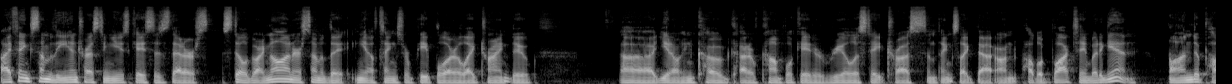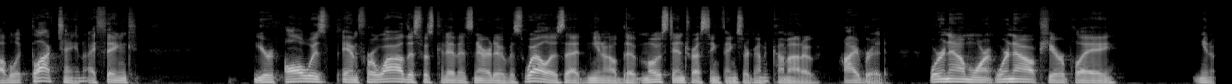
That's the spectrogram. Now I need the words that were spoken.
I think some of the interesting use cases that are still going on are some of the you know things where people are like trying to, uh, you know, encode kind of complicated real estate trusts and things like that onto public blockchain. But again, onto public blockchain, I think you're always, and for a while, this was Connivent's narrative as well, is that, you know, the most interesting things are going to come out of hybrid. We're now more, we're now a pure play, you know,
